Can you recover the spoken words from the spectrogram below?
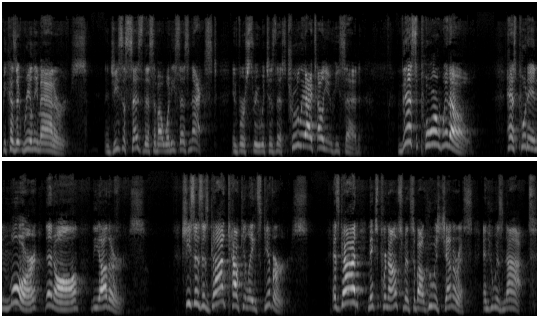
because it really matters. And Jesus says this about what he says next in verse 3, which is this Truly I tell you, he said, this poor widow has put in more than all the others. She says, as God calculates givers, as God makes pronouncements about who is generous and who is not,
